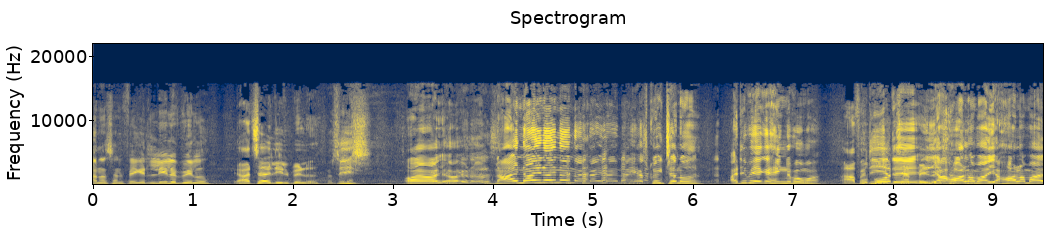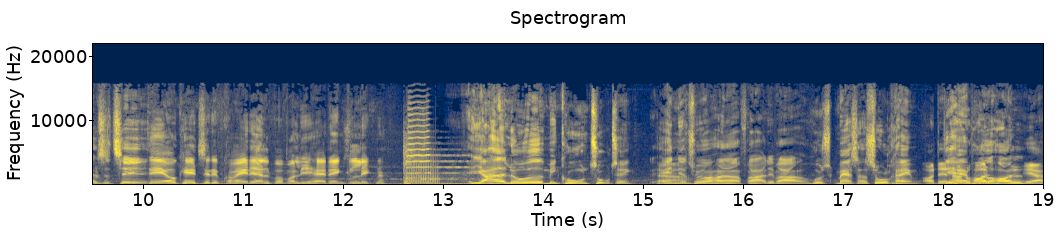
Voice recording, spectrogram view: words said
Anders han fik et lille billede. Jeg har taget et lille billede. Præcis. Og, og, og, nej, nej, nej, nej, nej, nej, nej, nej, jeg skulle ikke tage noget. Ej, det vil jeg ikke have hængende på mig. Apropos Fordi at øh, jeg, holder mig, jeg holder mig altså til... Det er okay til det private album at lige have et enkelt liggende. Jeg havde lovet min kone to ting, Ja. inden jeg tog herfra. Det var, husk masser af solcreme. Og den det har har jeg du holdt. holde. Ja.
